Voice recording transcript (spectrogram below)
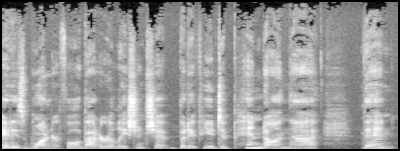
it is wonderful about a relationship. But if you depend on that, then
